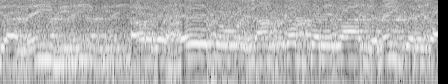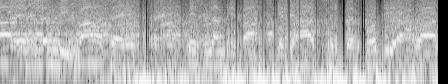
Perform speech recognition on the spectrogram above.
یا نہیں بھی اور اگر ہے تو وہ اعلان کب کرے گا یا نہیں کرے گا ایک لمبی بحث ہے اس لمبی بحث کے لحاظ سے پھر خود ہی احوال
